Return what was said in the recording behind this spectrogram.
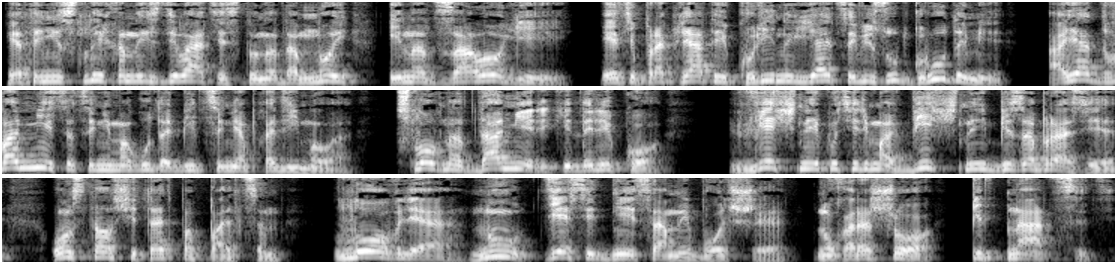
«Это неслыханное издевательство надо мной и над зоологией. Эти проклятые куриные яйца везут грудами, а я два месяца не могу добиться необходимого. Словно до Америки далеко. Вечная кутерьма, вечное безобразие!» Он стал считать по пальцам – Ловля, ну, 10 дней самые большие. Ну, хорошо, 15.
